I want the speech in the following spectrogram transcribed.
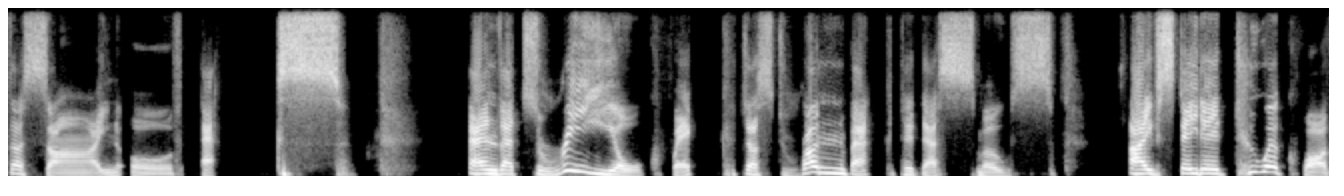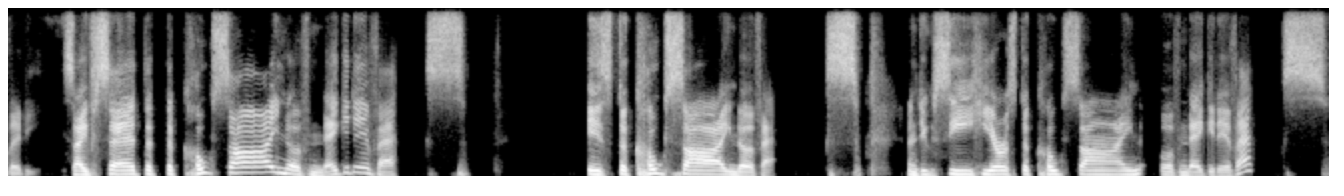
the sine of x. And that's real quick. Just run back to Desmos. I've stated two equalities. I've said that the cosine of negative x is the cosine of x. And you see here's the cosine of negative x.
